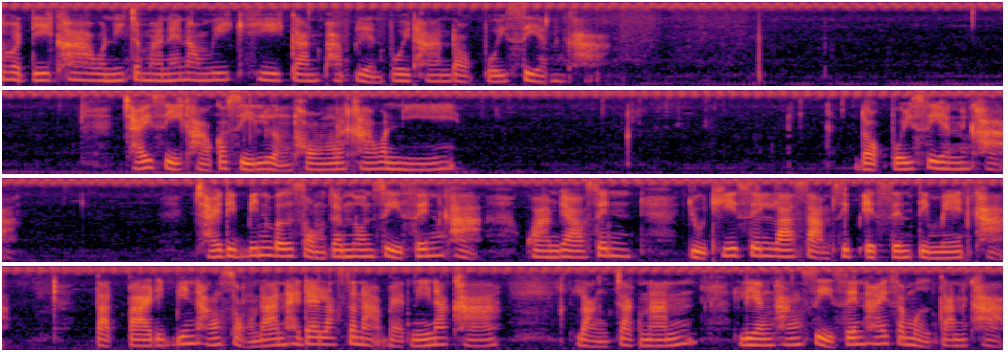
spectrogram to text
สวัสดีค่ะ วันนี้จะมาแนะนำวิธีการพับเหรียญปรยทานดอกปรยเสียนค่ะ ใช้สีขาวกับสีเหลืองทองนะคะวันนี้ ดอกปรยเซียนค่ะ ใช้ดิบบิ้นเบอร์2จำนวน4เส้นค่ะ ความยาวเส้นอยู่ที่เส้นละ31เซนติเมตรค่ะ ตัดปลายดิบบิ้นทั้งสองด้านให้ได้ลักษณะแบบนี้นะคะ หลังจากนั้นเรียงทั้ง 4 เส้นให้เสมอกันค่ะ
